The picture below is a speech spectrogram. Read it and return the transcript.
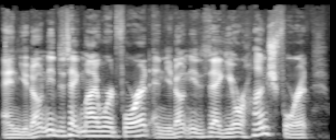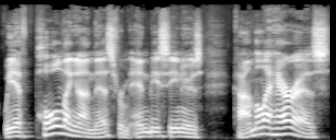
And you don't need to take my word for it, and you don't need to take your hunch for it. We have polling on this from NBC News. Kamala Harris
